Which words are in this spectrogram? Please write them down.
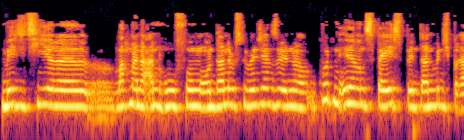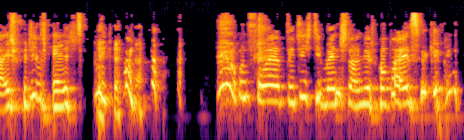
meditiere, mache meine Anrufung und dann, wenn ich dann so in einem guten inneren Space bin, dann bin ich bereit für die Welt. und vorher bitte ich die Menschen an mir vorbeizugehen.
